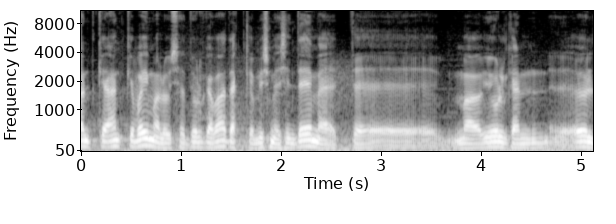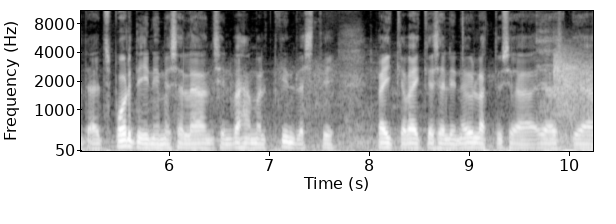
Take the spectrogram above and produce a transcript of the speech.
andke, andke võimalus ja tulge vaadake, mis me siin teeme, et eh, ma julgen öelda, et spordiinimesele on siin vähemalt kindlasti väike-väike selline üllatus ja, ja, ja,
